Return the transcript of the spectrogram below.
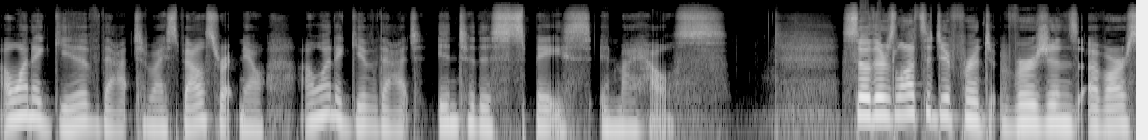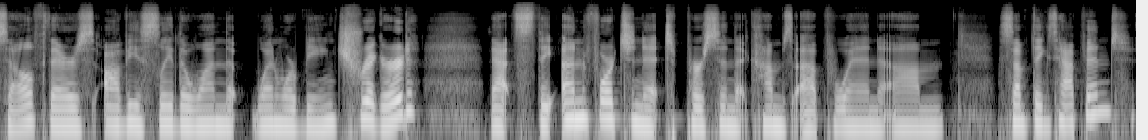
I want to give that to my spouse right now. I want to give that into this space in my house. So there's lots of different versions of ourself. There's obviously the one that when we're being triggered, that's the unfortunate person that comes up when um, something's happened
